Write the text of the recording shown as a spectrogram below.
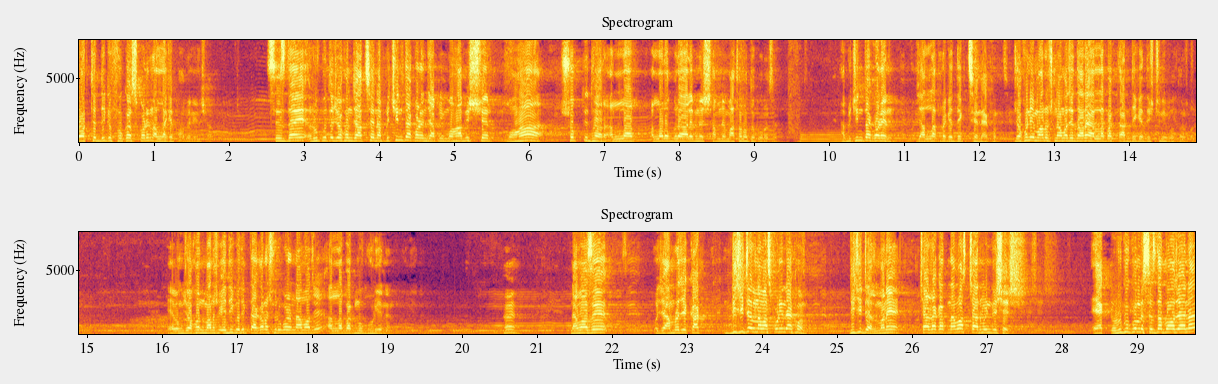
অর্থের দিকে ফোকাস করেন, আল্লাহকে পাবেন ইনশাআল্লাহ। সেজদায় রুকুতে যখন যাচ্ছেন, আপনি চিন্তা করেন যে আপনি মহাবিশ্বের মহা শক্তিধর, আল্লাহর, আল্লাহ রব্বুল আলমিনের সামনে মাথা নত করেছেন। আপনি চিন্তা করেন যে আল্লাহ আপনাকে দেখছেন এখন। যখনই মানুষ নামাজে দাঁড়ায়, আল্লাহ পাক তার দিকে দৃষ্টি নিবদ্ধ করে এবং যখন মানুষ এদিক ওদিক তাকানো শুরু করে নামাজে, আল্লাহ পাক মুখ ঘুরিয়ে নেন। হ্যাঁ? নামাজে ওই যে আমরা যে কাট ডিজিটাল নামাজ পড়ি না এখন? ডিজিটাল মানে চার রাকাত নামাজ, চার মিনিটে শেষ। এক, রুকু করলে সেজদা পাওয়া যায় না।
